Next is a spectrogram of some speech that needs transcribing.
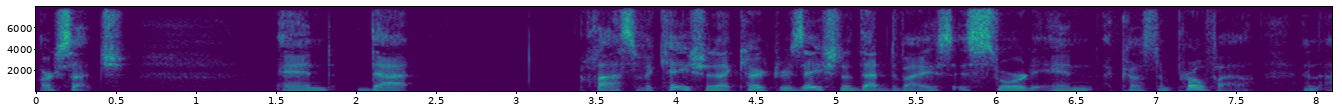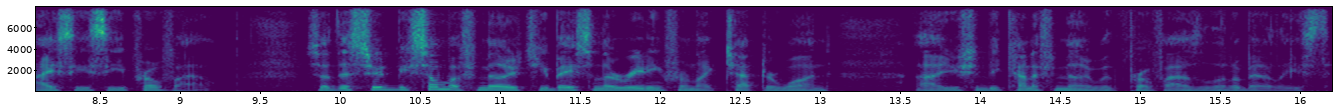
are such and that classification, that characterization of that device is stored in a custom profile, an ICC profile. So this should be somewhat familiar to you based on the reading from like chapter one. Uh, you should be kind of familiar with profiles a little bit at least.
